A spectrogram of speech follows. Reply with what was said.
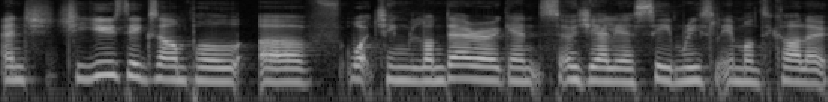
and sh- she used the example of watching Londero against Auger-Aliassime recently in Monte Carlo,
